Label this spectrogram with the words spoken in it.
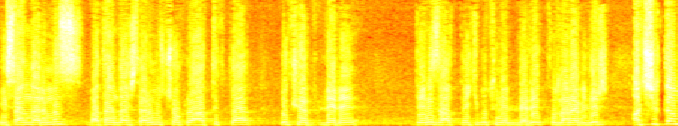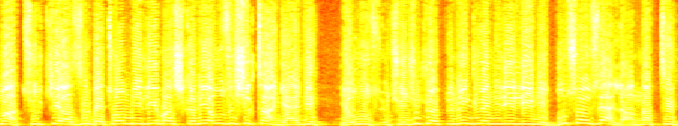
İnsanlarımız, vatandaşlarımız çok rahatlıkla bu köprüleri, deniz altındaki bu tünelleri kullanabilir. Açıklama Türkiye Hazır Beton Birliği Başkanı Yavuz Işık'tan geldi. Yavuz 3. köprünün güvenilirliğini bu sözlerle anlattı.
